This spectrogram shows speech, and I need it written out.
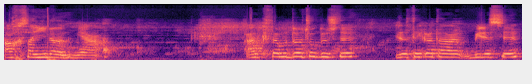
Aksa yine öldüm ya. Aksa bu da çok düştü. Bize tek atan birisi.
